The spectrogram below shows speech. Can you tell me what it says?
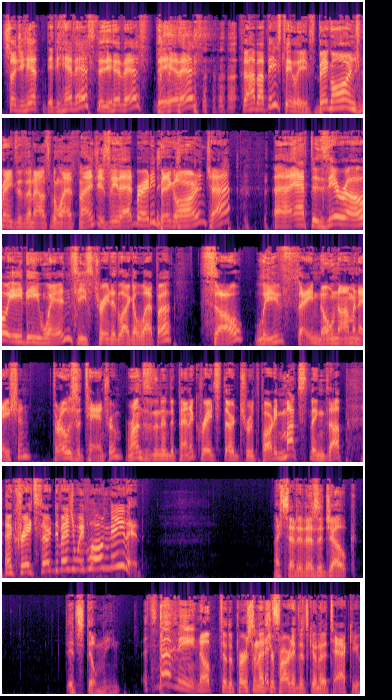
So did you hear? Did you hear this? Did you hear this? Did you hear this? so how about these tea leaves? Big Orange makes his announcement last night. Did you see that, Brady? Big Orange, huh? Uh, after zero ED wins, he's treated like a leper. So leaves say no nomination. Throws a tantrum, runs as an independent, creates third truth party, mucks things up, and creates third division we've long needed. I said it as a joke. It's still mean. It's not mean. Nope, to the person at your party that's going to attack you.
